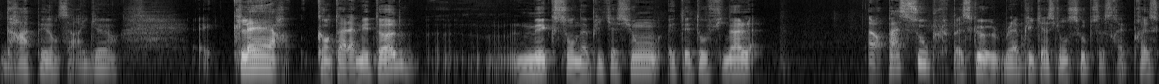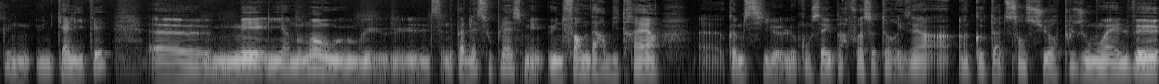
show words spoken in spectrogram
drapée dans sa rigueur, claire quant à la méthode, mais que son application était au final alors pas souple, parce que l'application souple, ce serait presque une, qualité, euh, mais il y a un moment où ce n'est pas de la souplesse, mais une forme d'arbitraire, euh, comme si le, Conseil parfois s'autorisait un, un, quota de censure plus ou moins élevé,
